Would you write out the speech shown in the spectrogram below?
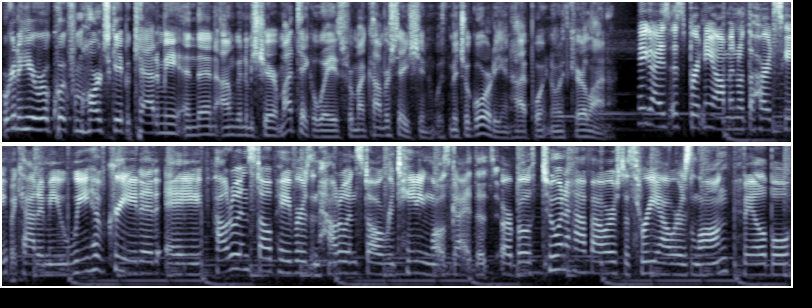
We're going to hear real quick from Hardscape Academy and then I'm going to share my takeaways from my conversation with Mitchell Gordy in High Point, North Carolina. Hey guys, it's Brittany Alman with the Hardscape Academy. We have created a how to install pavers and how to install retaining walls guide that are both two and a half hours to three hours long, available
